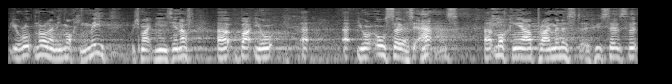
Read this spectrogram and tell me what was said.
you're not only mocking me, which might be easy enough, uh, but you're, uh, uh, you're also, as it happens, uh, mocking our Prime Minister, who says that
